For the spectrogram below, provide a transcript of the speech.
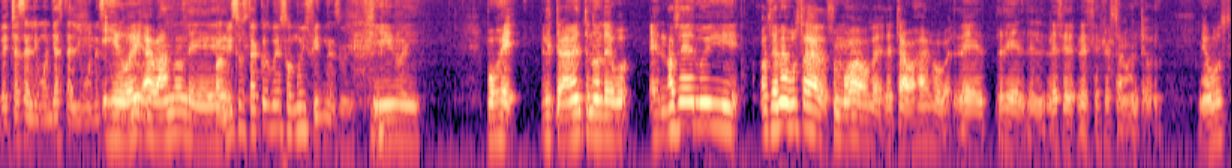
le echas el limón y hasta el limón es Y, güey, güey. hablando de... Para mí sus tacos, güey, son muy fitness, güey. Sí, güey. Pues, eh, literalmente no le... eh, no sé, es muy... O sea, me gusta su modo de, de trabajar, de, de, de- de ese, de ese restaurante, güey. Me gusta.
